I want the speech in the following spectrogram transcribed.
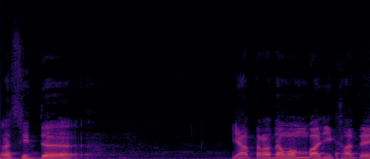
પ્રસિદ્ધ યાત્રાધામ અંબાજી ખાતે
